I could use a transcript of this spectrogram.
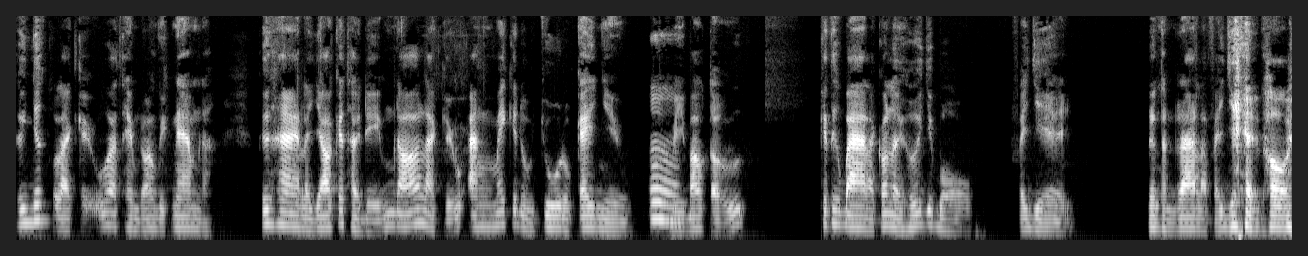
Thứ nhất là kiểu à, thèm đồ ăn Việt Nam nè. Thứ hai là do cái thời điểm đó là kiểu ăn mấy cái đồ chua đồ cay nhiều ừ. bị bao tử. Cái thứ ba là có lời hứa với bồ phải về nên thành ra là phải về thôi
